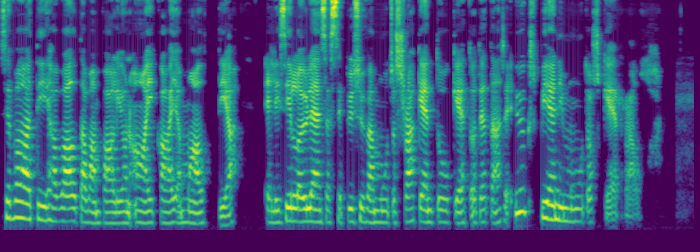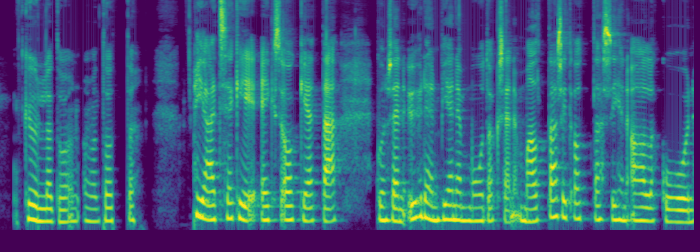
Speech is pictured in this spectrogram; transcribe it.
se vaatii ihan valtavan paljon aikaa ja malttia. Eli silloin yleensä se pysyvä muutos rakentuukin, että otetaan se yksi pieni muutos kerrallaan. Kyllä, tuo on aivan totta. Ja että sekin, eikö se olekin, että kun sen yhden pienen muutoksen malttaa sit ottaa siihen alkuun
